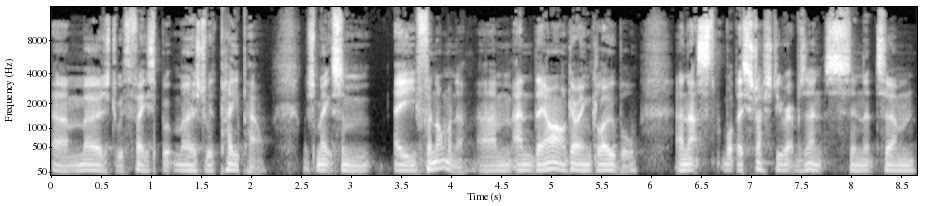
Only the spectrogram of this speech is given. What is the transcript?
uh, merged with Facebook, merged with PayPal, which makes them a phenomena. Um, and they are going global. And that's what their strategy represents in that, um,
